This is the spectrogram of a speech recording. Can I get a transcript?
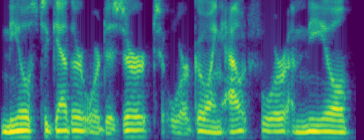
meals together or dessert or going out for a meal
